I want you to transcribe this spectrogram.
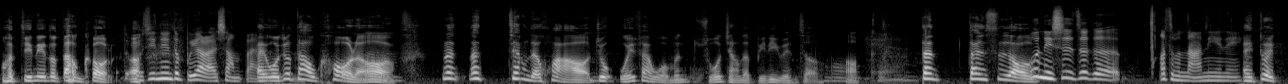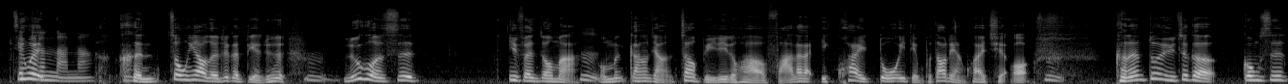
我今天都倒扣了，我今天都不要来上班，哎，我就倒扣了哦。那那这样的话哦，就违反我们所讲的比例原则哦。但但是哦，问题是这个要怎么拿捏呢？哎，对，因为很难呐。很重要的这个点就是，嗯，如果是。一分钟嘛，嗯、我们刚刚讲照比例的话，罚大概一块多一点，不到两块钱哦。嗯，可能对于这个公司，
